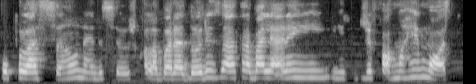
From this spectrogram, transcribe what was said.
população, né, dos seus colaboradores, a trabalharem de forma remota.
